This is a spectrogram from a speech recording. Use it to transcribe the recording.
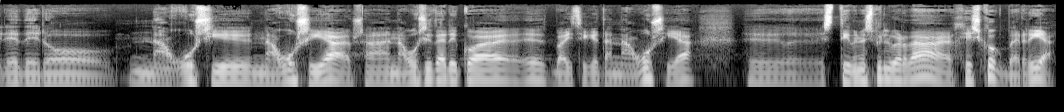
heredero nagusi, nagusia, osea, nagusitarikoa ez, baizik eta nagusia. E, Steven Spielberg da Hitchcock berria.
